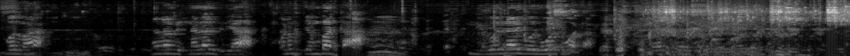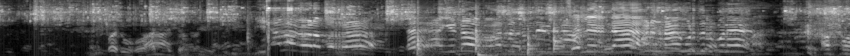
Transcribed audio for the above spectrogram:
போதுமா நல்லா இருக்கு நல்லா இருக்குறியா உடம்பு தெம்பா இருக்கா நீ ஒரு நாளைக்கு ஒரு ஓட்டு போட்டா சொல்லிருந்தா நான் கொடுத்துட்டு போனேன். அப்பா.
